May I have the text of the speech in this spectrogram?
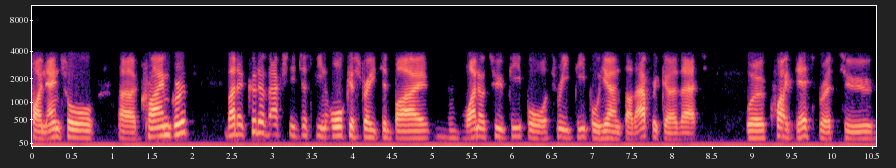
financial uh, crime group, but it could have actually just been orchestrated by one or two people or three people here in South Africa that were quite desperate to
